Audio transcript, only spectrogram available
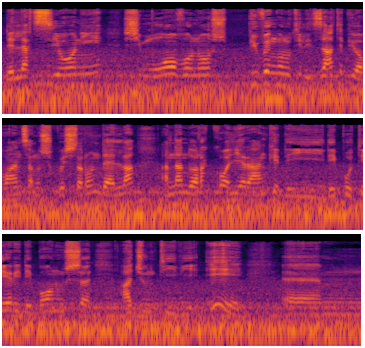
delle azioni si muovono, più vengono utilizzate più avanzano su questa rondella andando a raccogliere anche dei, dei poteri, dei bonus aggiuntivi. E ehm,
